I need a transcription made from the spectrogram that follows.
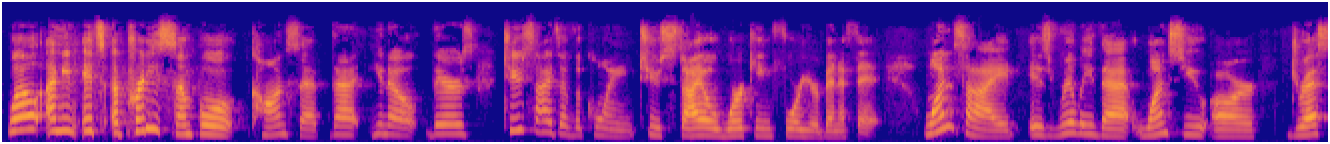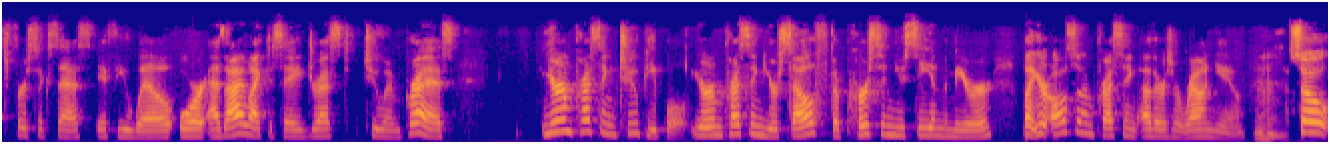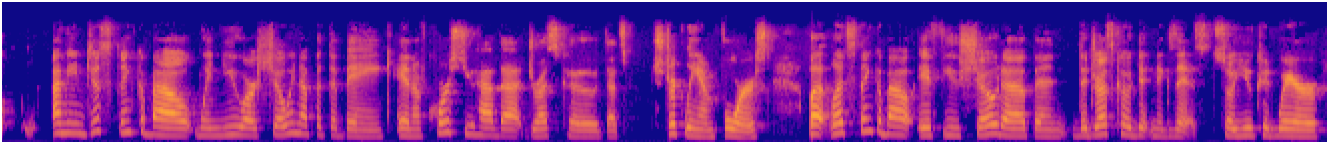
Well, I mean, it's a pretty simple concept that, you know, there's two sides of the coin to style working for your benefit. One side is really that once you are dressed for success, if you will, or as I like to say, dressed to impress, you're impressing two people. You're impressing yourself, the person you see in the mirror, but you're also impressing others around you. Mm-hmm. So, I mean, just think about when you are showing up at the bank, and of course, you have that dress code that's strictly enforced, But let's think about if you showed up and the dress code didn't exist. So you could wear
